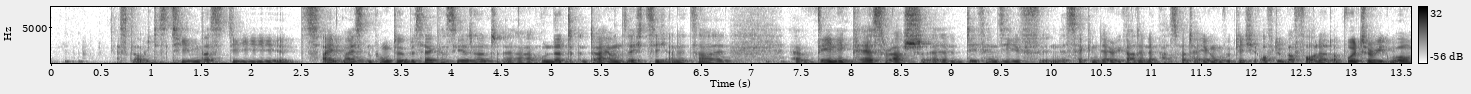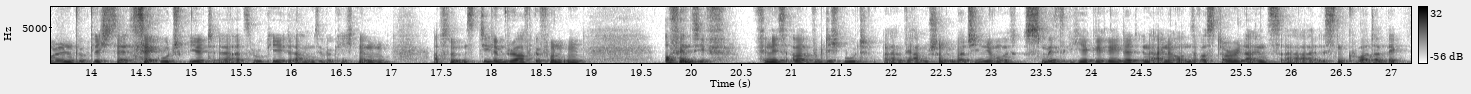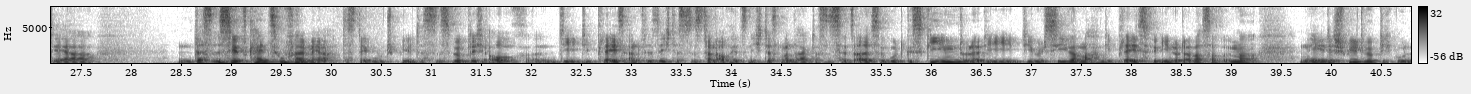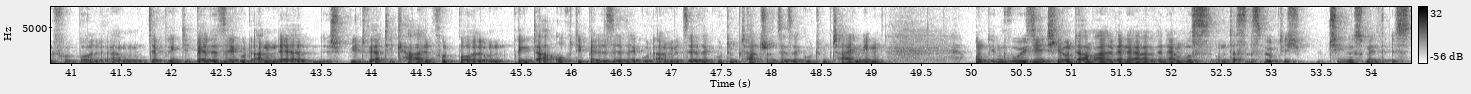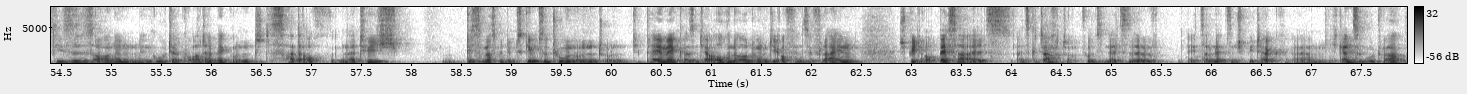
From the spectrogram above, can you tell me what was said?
ist, glaube ich, das Team, was die zweitmeisten Punkte bisher kassiert hat. Äh, 163 an der Zahl. Äh, wenig Pass Rush, äh, defensiv in der Secondary, gerade in der Passverteidigung, wirklich oft überfordert, obwohl Tariq Rowland wirklich sehr, sehr gut spielt äh, als Rookie. Da haben sie wirklich einen absoluten Stil im Draft gefunden. Offensiv finde ich es aber wirklich gut. Äh, wir haben schon über Gino Smith hier geredet in einer unserer Storylines. Äh, ist ein Quarterback, der das ist jetzt kein Zufall mehr, dass der gut spielt. Das ist wirklich auch äh, die, die Plays an für sich. Das ist dann auch jetzt nicht, dass man sagt, das ist jetzt alles so gut geschemt oder die, die Receiver machen die Plays für ihn oder was auch immer. Nee, der spielt wirklich guten Football. Ähm, der bringt die Bälle sehr gut an, der spielt vertikalen Football und bringt da auch die Bälle sehr, sehr gut an mit sehr, sehr gutem Touch und sehr, sehr gutem Timing und improvisiert hier und da mal, wenn er, wenn er muss. Und das ist wirklich, Geno Smith ist diese Saison ein, ein guter Quarterback und das hat auch natürlich bisschen was mit dem Scheme zu tun und, und die Playmaker sind ja auch in Ordnung und die Offensive Line spielt auch besser als, als gedacht, obwohl sie letzte, jetzt am letzten Spieltag ähm, nicht ganz so gut war.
